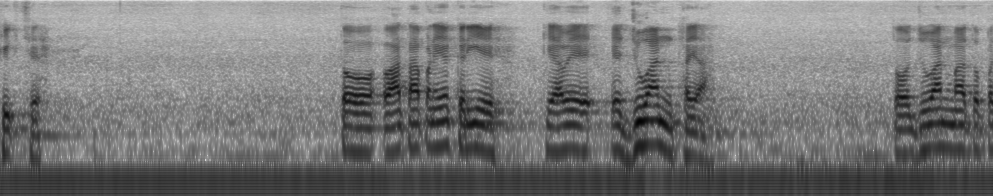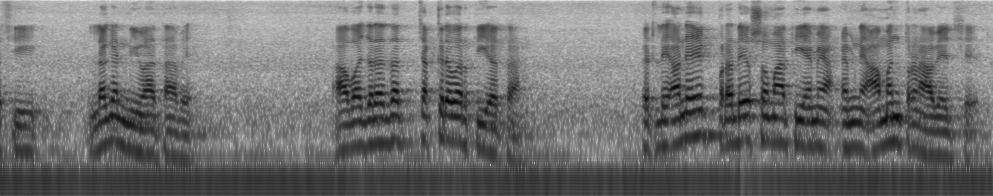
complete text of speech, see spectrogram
ઠીક છે. તો વાત આપણે એ કરીએ કે હવે એ જુવાન થયા. તો જુવાનમાં તો પછી લગ્નની વાત આવે. આ વજ્રદત્ત ચક્રવર્તી હતા. એટલે અનેક પ્રદેશોમાંથી એમે, એમને આમંત્રણ આવે છે,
